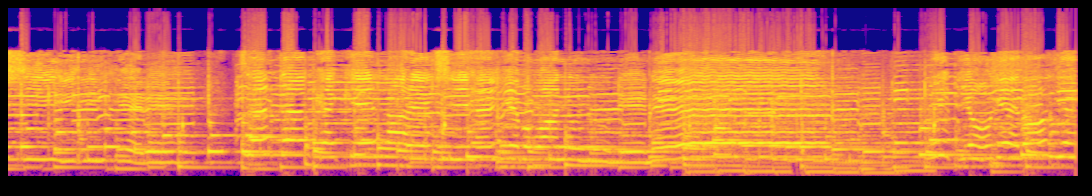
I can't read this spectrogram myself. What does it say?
ရောက်ရှိခဲ့တယ်စံတန်ခိုက်ပြင်းလာတဲ့ရှင်ဟန်ရဲ့ဘဝနုနုနေနဲ့မိပြောင်းရဲ့တော့ရံ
